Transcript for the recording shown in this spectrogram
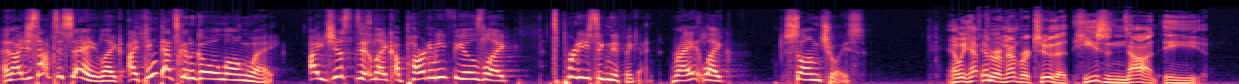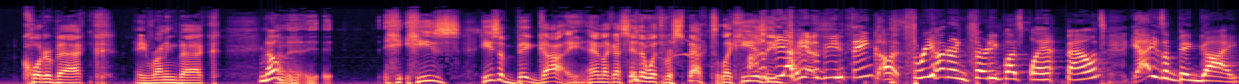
and i just have to say like i think that's going to go a long way i just like a part of me feels like it's pretty significant right? Like song choice. And we have to remember too that he's not a quarterback, a running back. no. He, he's he's a big guy, and like I say that with respect. Like he is a yeah, yeah. You think uh, 330 plus pla- pounds? Yeah he's a big guy.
